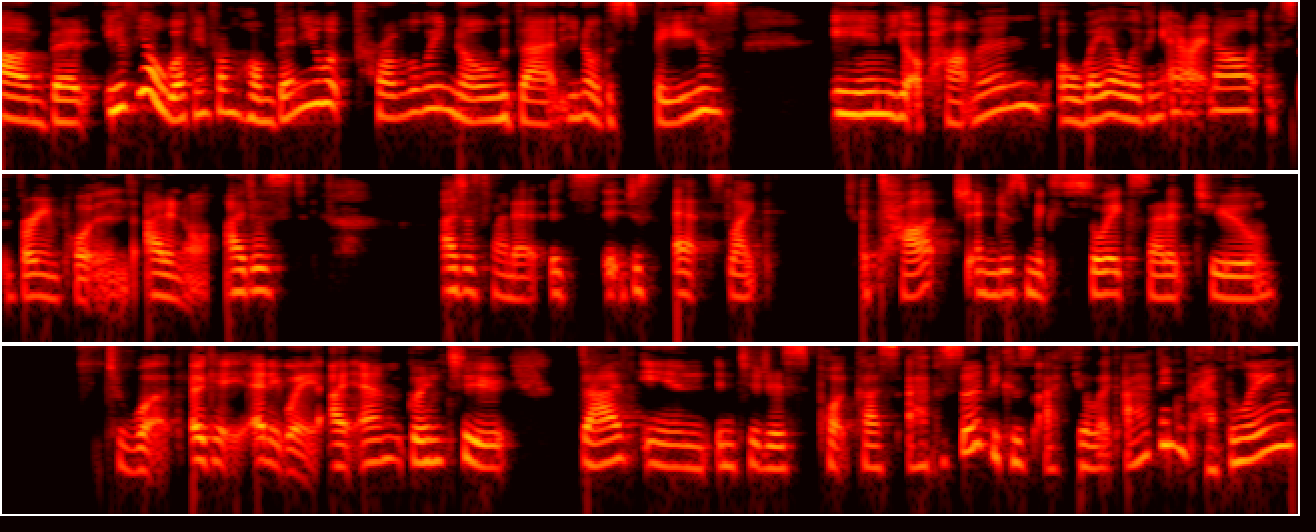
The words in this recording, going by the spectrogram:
Um, but if you're working from home, then you would probably know that you know the space in your apartment or where you're living at right now, it's very important. I don't know. I just I just find it it's it just adds like a touch and just makes you so excited to to work. Okay, anyway, I am going to dive in into this podcast episode because I feel like I've been rambling.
